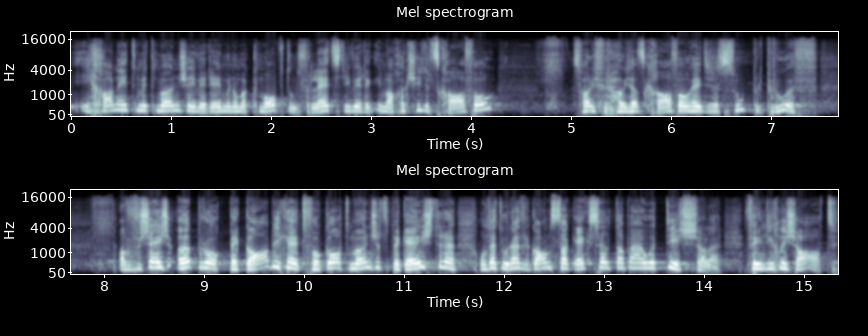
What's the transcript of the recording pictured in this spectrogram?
ich kann nicht mit Menschen, ich werde immer nur gemobbt und verletzt, ich, werde, ich mache gescheiter das KV. Sorry für alle, die das KV haben, ist ein super Beruf. Aber verstehst du, jemand, der die Begabung hat, von Gott Menschen zu begeistern und dann tut nicht den ganzen Tag Excel-Tabellen tischeln, finde ich ein bisschen schade.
